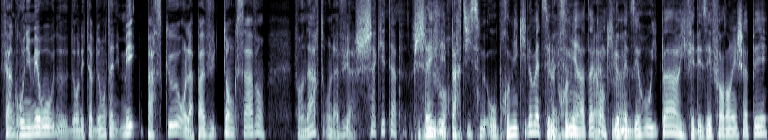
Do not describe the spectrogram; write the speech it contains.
fait un gros numéro de- dans l'étape de montagne. Mais parce qu'on ne l'a pas vu tant que ça avant. Van Aert, on l'a vu à chaque étape. Puis chaque là, il est parti au premier kilomètre. C'est Ouais, le premier vrai. attaquant. Ouais, kilomètre ouais. zéro, il part. Il fait des efforts dans l'échappée.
